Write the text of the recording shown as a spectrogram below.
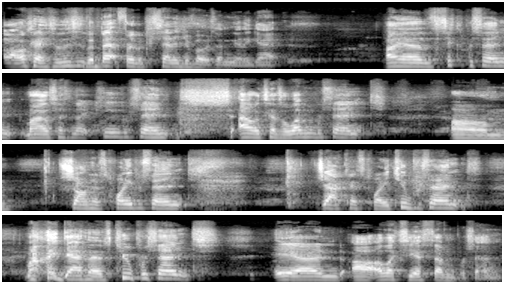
Uh, okay, so this is the bet for the percentage of votes I'm gonna get. I have 6%, Miles has 19%, Alex has 11%, um, Sean has 20%, Jack has 22%, my dad has 2%, and uh, Alexia has 7%.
